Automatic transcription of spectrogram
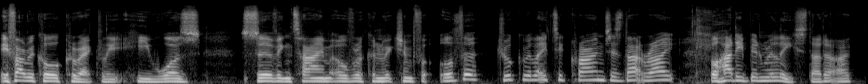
if I recall correctly, he was serving time over a conviction for other drug-related crimes. Is that right? Or had he been released? I don't. I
